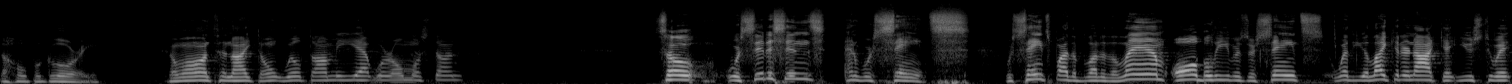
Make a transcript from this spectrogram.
the hope of glory. Come on tonight. Don't wilt on me yet. We're almost done. So, we're citizens and we're saints. We're saints by the blood of the Lamb. All believers are saints. Whether you like it or not, get used to it.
